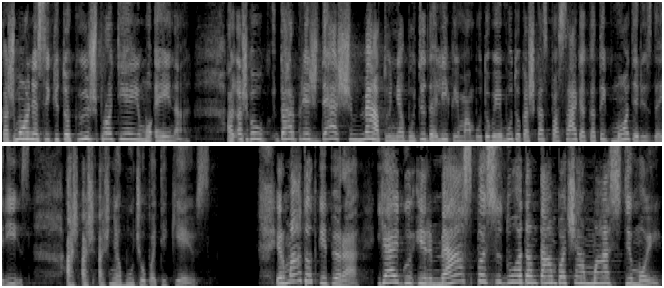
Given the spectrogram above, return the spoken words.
kad žmonės iki tokių išprotėjimų eina. Aš, aš gal dar prieš dešimt metų nebūti dalykai man būtų, jei būtų kažkas pasakę, kad taip moteris darys, aš, aš, aš nebūčiau patikėjus. Ir matot, kaip yra, jeigu ir mes pasiduodam tam pačiam mąstymui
